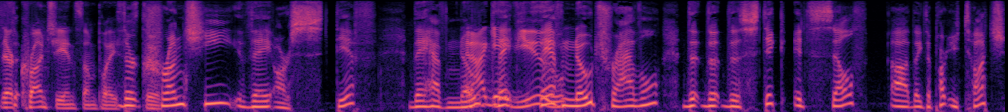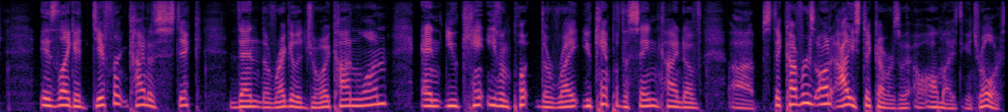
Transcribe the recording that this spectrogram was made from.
They're crunchy in some places. They're too. crunchy. They are stiff. They have no. And I gave they, you- They have no travel. The the the stick itself, uh, like the part you touch, is like a different kind of stick than the regular Joy-Con one, and you can't even put the right. You can't put the same kind of uh, stick covers on. I use stick covers with all my controllers,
